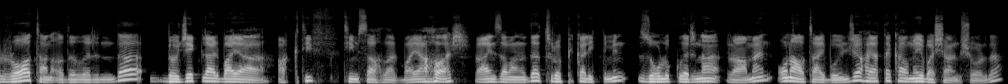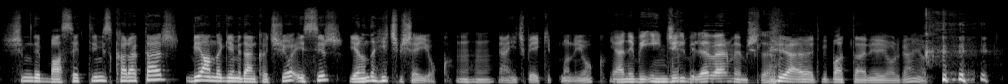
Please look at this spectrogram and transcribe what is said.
Roatan adalarında böcekler bayağı aktif, timsahlar bayağı var. Ve aynı zamanda da tropikal iklimin zorluklarına rağmen 16 ay boyunca hayatta kalmayı başarmış orada. Şimdi bahsettiğimiz karakter bir anda gemiden kaçıyor. Esir yanında hiçbir şey yok. Hı hı. Yani hiçbir ekipmanı yok. Yani bir incil bile vermemişler. ya evet bir battaniye yorgan yok.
